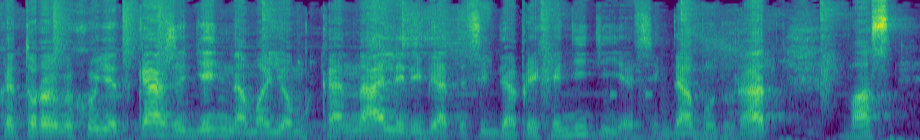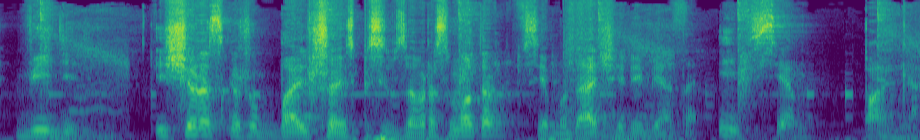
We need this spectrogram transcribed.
которое выходит каждый день на моем канале. Ребята, всегда приходите, я всегда буду рад вас видеть. Еще раз скажу большое спасибо за просмотр. Всем удачи, ребята, и всем пока.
